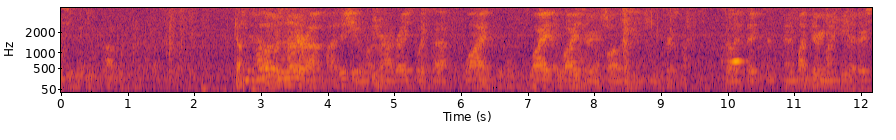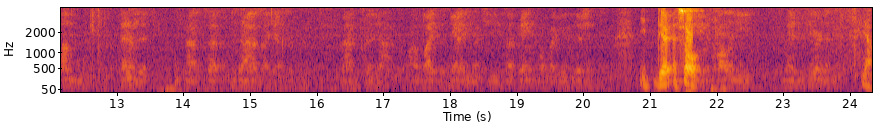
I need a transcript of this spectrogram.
is a big problem. John. I thought there was another, uh, uh, issue Bernard raised was, uh, why, why, why is there inequality in, in the first place? So if the, and, and one theory might be that there's some benefit, uh, to, Zaz, I guess, that the, uh, uh, wife is getting that she's uh, paying for by doing the dishes. It, there, so, The Inequality measured here then yeah.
